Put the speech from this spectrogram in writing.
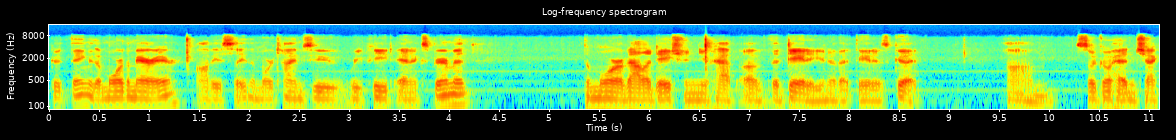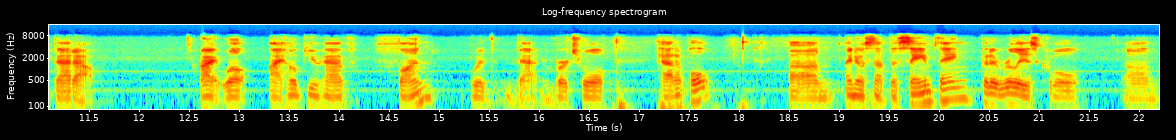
good thing. The more the merrier. Obviously, the more times you repeat an experiment, the more validation you have of the data. You know that data is good. Um, so go ahead and check that out. All right, well, I hope you have fun with that virtual catapult. Um, I know it's not the same thing, but it really is cool. Um,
